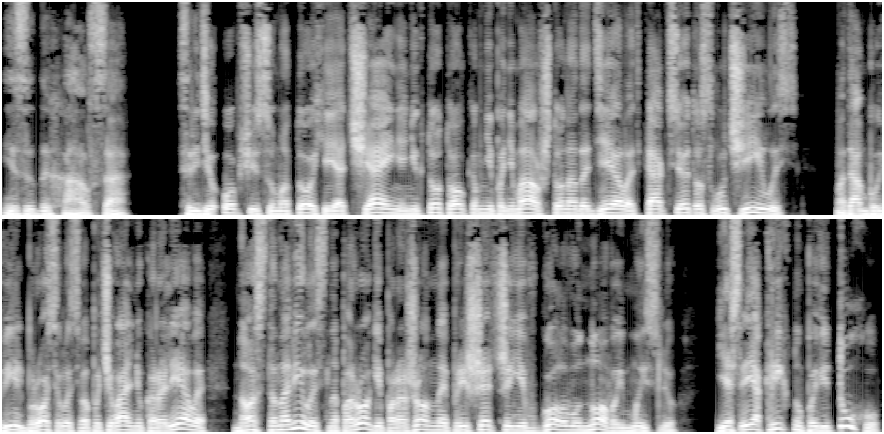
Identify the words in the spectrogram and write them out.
и задыхался. Среди общей суматохи и отчаяния никто толком не понимал, что надо делать, как все это случилось. Мадам Бувиль бросилась в опочивальню королевы, но остановилась на пороге, пораженная пришедшей ей в голову новой мыслью. «Если я крикну повитуху,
